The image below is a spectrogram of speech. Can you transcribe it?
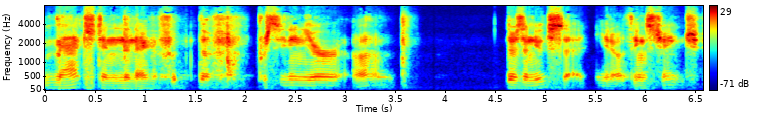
matched, and the next the preceding year, um, there's a new set. You know, things change.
